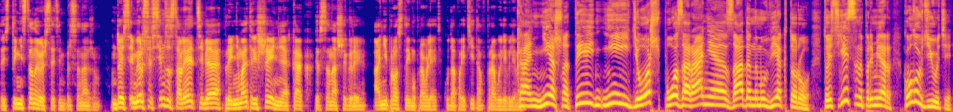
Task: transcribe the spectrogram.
То есть ты не становишься этим персонажем. Ну, то есть Immersive Sim заставляет тебя принимать решения как персонаж игры, а не просто им управлять, куда пойти, там, вправо или влево. Конечно, ты не идешь по заранее заданному вектору. То есть, если, например, Call of Duty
